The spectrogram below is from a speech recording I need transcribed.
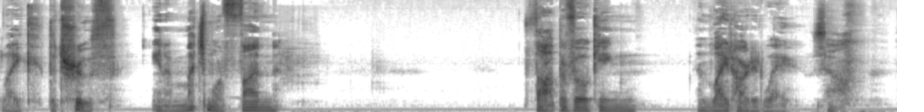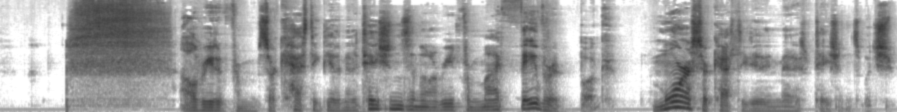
like the truth in a much more fun, thought provoking, and lighthearted way. So I'll read it from Sarcastic Daily Meditations, and then I'll read from my favorite book, More Sarcastic Daily Meditations, which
